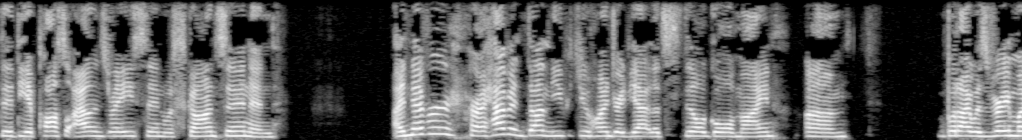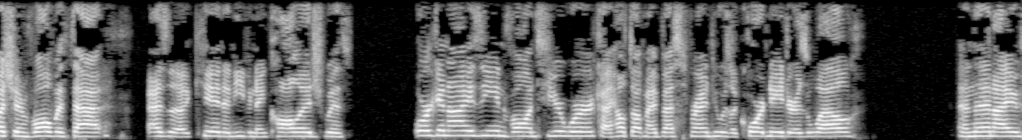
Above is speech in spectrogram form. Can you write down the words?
did the Apostle Islands race in Wisconsin and I never, or I haven't done the UP 200 yet. That's still a goal of mine. Um, but I was very much involved with that as a kid and even in college with organizing, volunteer work. I helped out my best friend who was a coordinator as well. And then I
